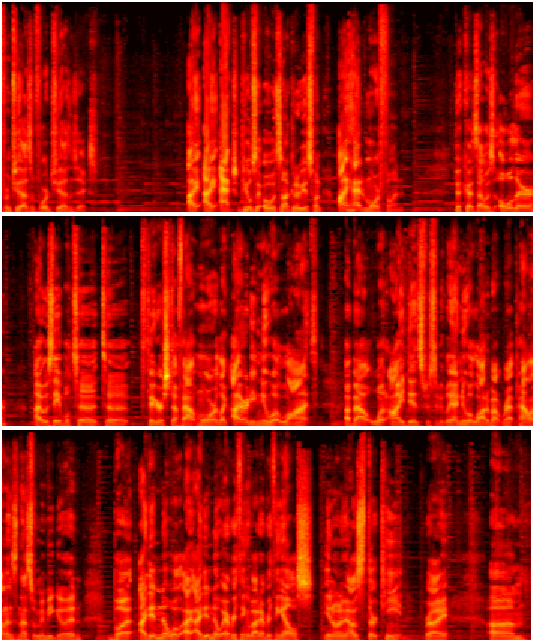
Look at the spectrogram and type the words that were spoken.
from 2004 to 2006. I, I actually, people say, oh, it's not going to be as fun. I had more fun because I was older. I was able to, to figure stuff out more. Like, I already knew a lot about what I did specifically. I knew a lot about ret paladins, and that's what made me good. But I didn't know, I, I didn't know everything about everything else. You know what I mean? I was 13, right? Um,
